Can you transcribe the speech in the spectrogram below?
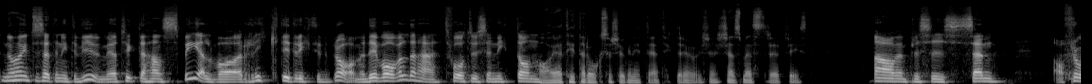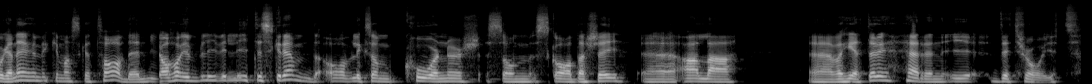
nu har jag inte sett en intervju, men jag tyckte hans spel var riktigt, riktigt bra. Men det var väl den här 2019. Ja, Ja, jag tittade också 2019, jag tyckte det kän- känns mest rättvist. men precis. Sen, ja, frågan är hur mycket man ska ta av det. Jag har ju blivit lite skrämd av liksom corners som skadar sig. Eh, alla, eh, vad heter det, herren i Detroit?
